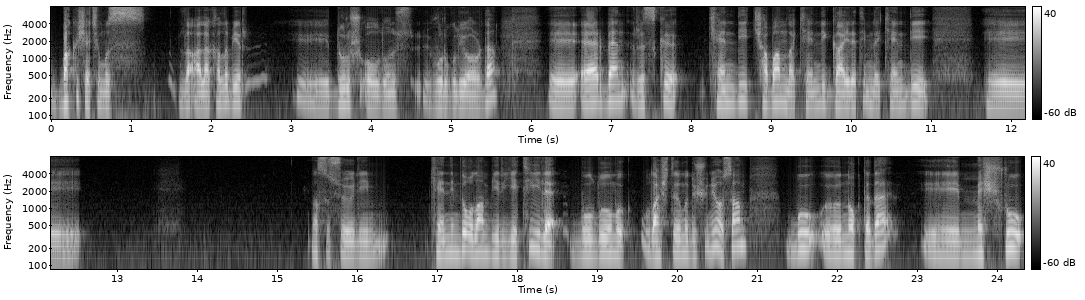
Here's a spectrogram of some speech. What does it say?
bakış açımızla alakalı bir e, duruş olduğunu vurguluyor orada. E, eğer ben rızkı kendi çabamla, kendi gayretimle, kendi e, nasıl söyleyeyim kendimde olan bir yetiyle bulduğumu, ulaştığımı düşünüyorsam bu e, noktada e, meşru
